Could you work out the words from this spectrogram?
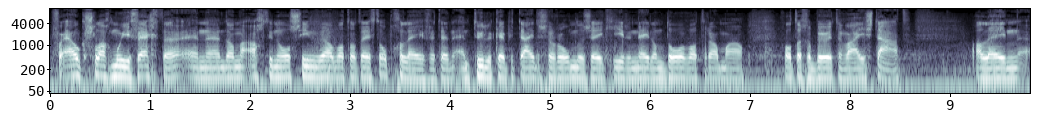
voor elke slag moet je vechten. En eh, dan na 18 holes zien we wel wat dat heeft opgeleverd. En, en tuurlijk heb je tijdens een ronde, zeker hier in Nederland... door wat er allemaal wat er gebeurt en waar je staat. Alleen eh,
